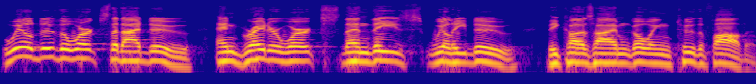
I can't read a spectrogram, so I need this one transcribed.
will do the works that I do, and greater works than these will he do, because I'm going to the Father.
